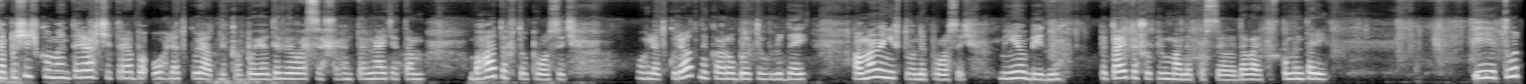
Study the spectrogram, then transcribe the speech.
Напишіть в коментарях, чи треба огляд курятника, бо я дивилася, що в інтернеті там багато хто просить огляд курятника робити у людей, а в мене ніхто не просить. Мені обідно. Питайте, щоб і в мене просили. Давайте в коментарі. І тут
